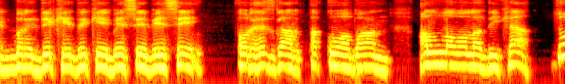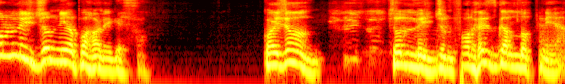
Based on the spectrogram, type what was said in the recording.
একবারে দেখে দেখে, বেছে বেছে, পরহেজগার তাকুয়াবান আল্লাহওয়ালা দেখা চল্লিশ জন নিয়ে পাহাড়ে গেছে। কয়জন? চল্লিশ জন পরহেজগার লোক নিয়া।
